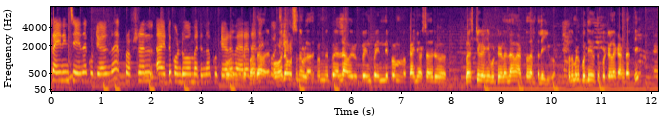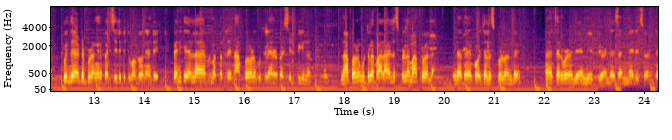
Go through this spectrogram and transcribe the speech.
ട്രെയിനിങ് ചെയ്യുന്ന കുട്ടികളിൽ നിന്ന് പ്രൊഫഷണൽ ആയിട്ട് കൊണ്ടുപോകാൻ പറ്റുന്ന കുട്ടികളെ വേറെ ഓരോ വർഷം നമ്മൾ അതിപ്പം ഇപ്പൊ എല്ലാവരും ഇന്നിപ്പം കഴിഞ്ഞ വർഷം ഒരു പ്ലസ് ടു കഴിഞ്ഞ കുട്ടികളെല്ലാം അടുത്ത തലത്തിലേക്ക് പോകും. അപ്പൊ നമ്മൾ പുതിയ കുട്ടികളെ കണ്ടെത്തി പുതിയതായിട്ട് എപ്പോഴും അങ്ങനെ പരിശീലിപ്പിച്ച് കൊണ്ടുപോകുന്നതായിരിക്കും ഇപ്പൊ എനിക്ക് എല്ലാ മൊത്തത്തിൽ നാൽപ്പതോളം കുട്ടികളെ ഞാനിവിടെ പരിശീലിപ്പിക്കുന്നുണ്ട്. നാൽപ്പതോളം കുട്ടികളെ പാലാവിലെ സ്കൂളിലെ മാത്രമല്ല. ഇതിനകത്ത് കോഴിച്ചാല സ്കൂളുണ്ട്. Cherupuzha J N U P ഉണ്ട് സെന്റ് മേരീസ് ഉണ്ട്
